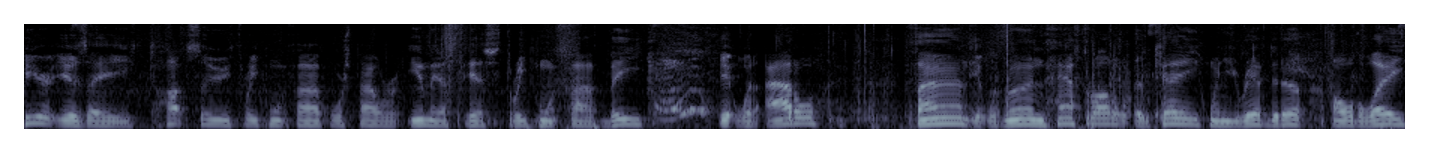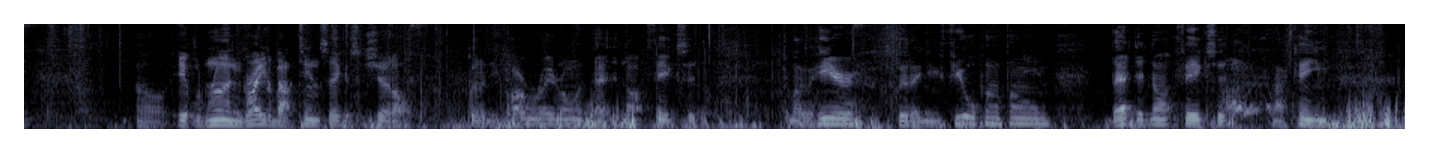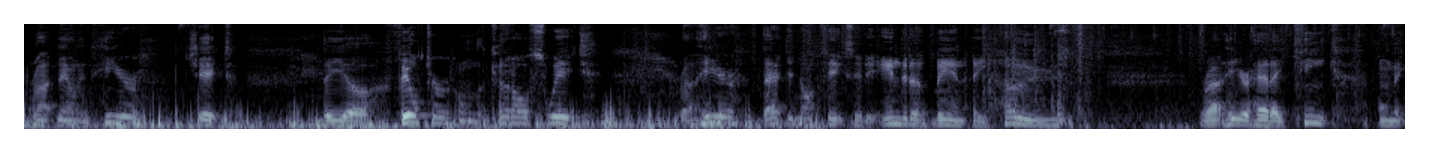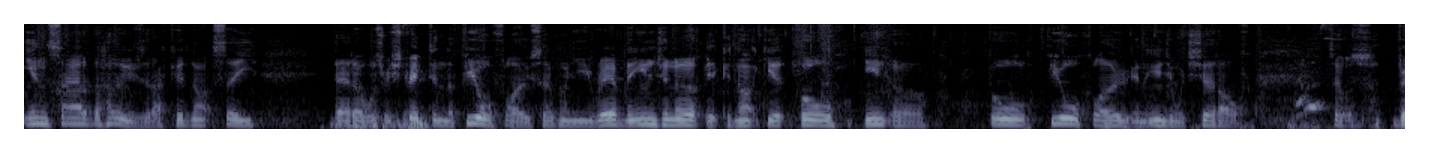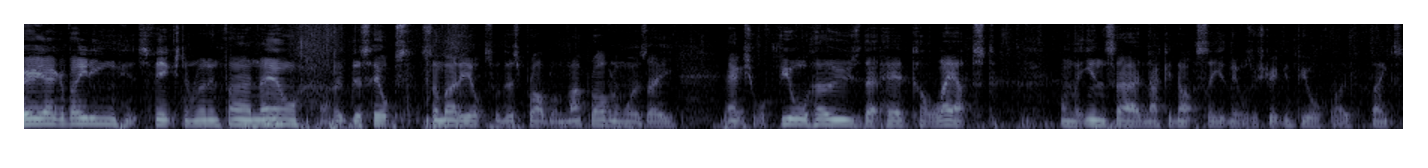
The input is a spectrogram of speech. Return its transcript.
Here is a Tohatsu 3.5 horsepower MFS 3.5B. It would idle fine. It would run half throttle okay when you revved it up all the way. Uh, it would run great about 10 seconds and shut off. Put a new carburetor on it. That did not fix it. Come over here, put a new fuel pump on. That did not fix it. I came right down in here, checked the uh, filter on the cutoff switch right here. That did not fix it. It ended up being a hose right here had a kink on the inside of the hose that I could not see that uh, was restricting the fuel flow. So when you rev the engine up, it could not get full in, uh, full fuel flow and the engine would shut off. So it was very aggravating. It's fixed and running fine now. I hope this helps somebody else with this problem. My problem was a actual fuel hose that had collapsed on the inside and I could not see it and it was restricting fuel flow. Thanks.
